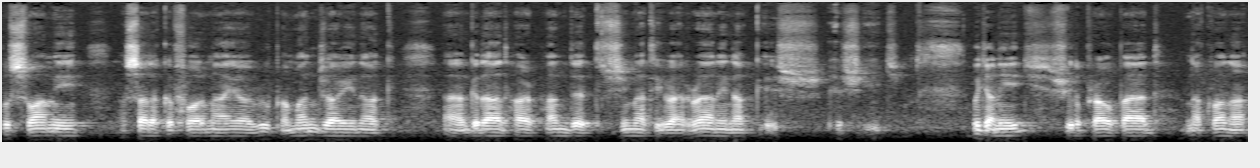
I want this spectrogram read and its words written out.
Goswami a szádaka formája Rupa Manjainak, Gadadhar Pandit, Shimati Radharaninak, és, és így. Ugyanígy Srila Prabhupádnak van a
